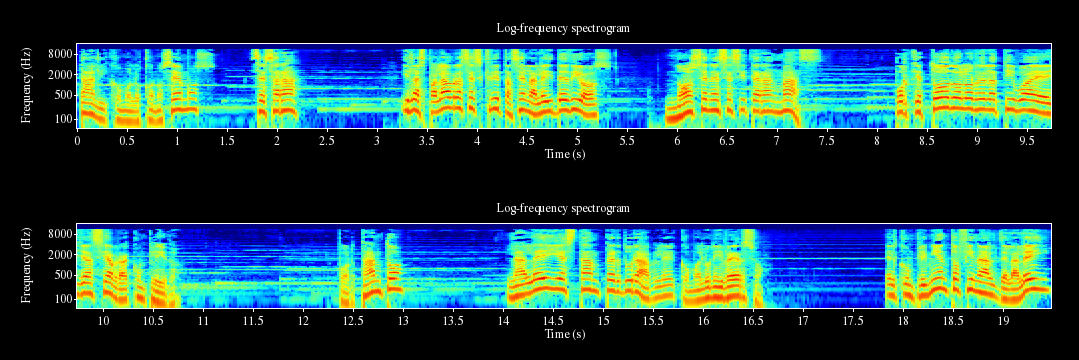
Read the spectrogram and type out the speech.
tal y como lo conocemos, cesará, y las palabras escritas en la ley de Dios no se necesitarán más, porque todo lo relativo a ella se habrá cumplido. Por tanto, la ley es tan perdurable como el universo. El cumplimiento final de la ley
